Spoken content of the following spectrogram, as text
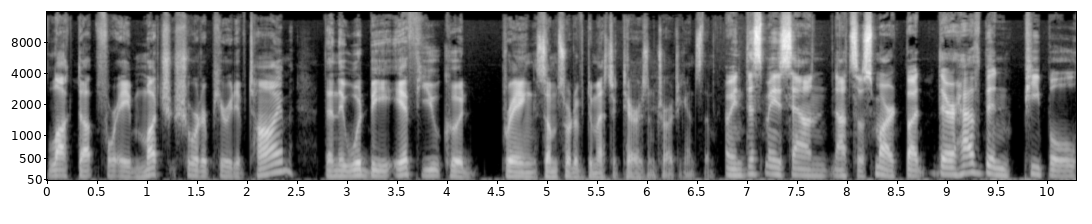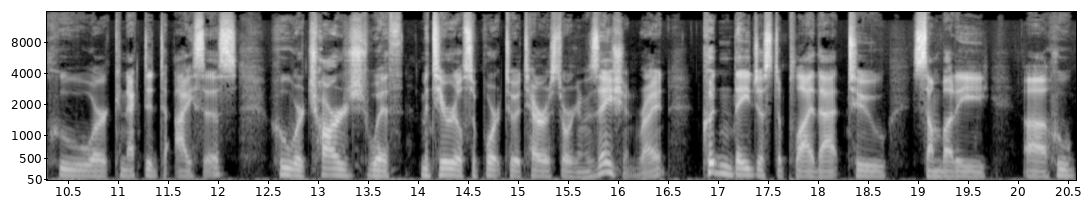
locked up for a much shorter period of time than they would be if you could bring some sort of domestic terrorism charge against them. I mean, this may sound not so smart, but there have been people who were connected to ISIS who were charged with material support to a terrorist organization, right? Couldn't they just apply that to somebody uh, who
